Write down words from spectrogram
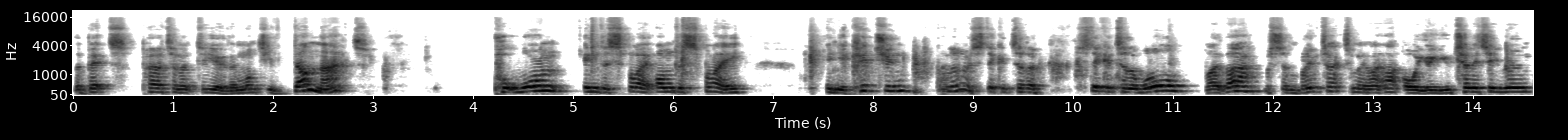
the bits pertinent to you. Then once you've done that, put one in display on display in your kitchen. I don't know, stick it to the stick it to the wall like that with some Blu Tack, something like that, or your utility room,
